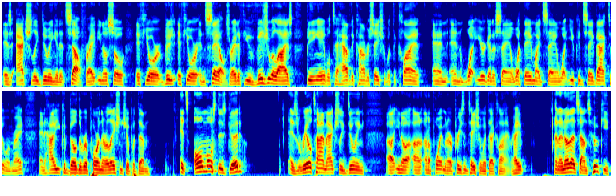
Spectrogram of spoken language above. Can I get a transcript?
as actually doing it itself, right? You know, so if you're if you're in sales, right? If you visualize being able to have the conversation with the client and and what you're going to say and what they might say and what you could say back to them, right? And how you could build the rapport and the relationship with them. It's almost as good as real time actually doing uh, you know, an, an appointment or a presentation with that client, right? And I know that sounds hooky,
